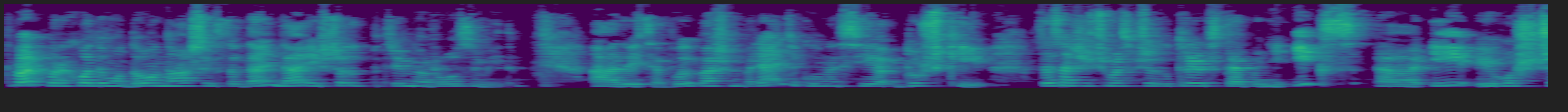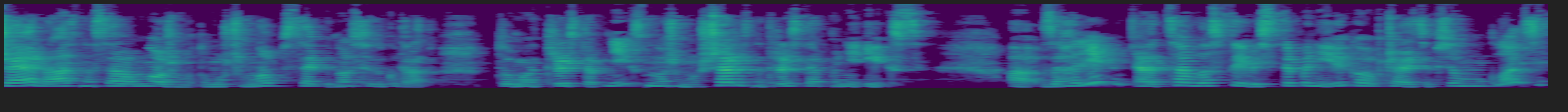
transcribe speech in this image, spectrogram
Тепер переходимо до наших завдань, да, і що тут потрібно розуміти. А дивіться, в першому варіанті, коли у нас є дужки, це значить, що ми спочатку 3 в степені х і його ще раз на себе множимо, тому що воно все підноситься до квадрату. Тому ми 3 в степені х множимо ще раз на 3 в степені х. А, взагалі, це властивість степенів, яка вивчається в сьомому класі,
